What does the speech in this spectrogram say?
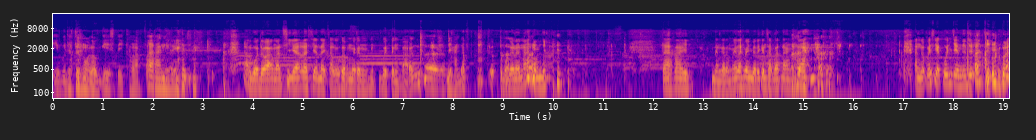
iya budak tuh mau logistik kelaparan gitu ah bodo amat sia lah sia naik kaluhur meureun beuteung pareng Heeh. dihandap tebogana naon nya tah pai. Danggar merah pengen berikan sabatang tah anggap aja sia kuncen di icing gua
